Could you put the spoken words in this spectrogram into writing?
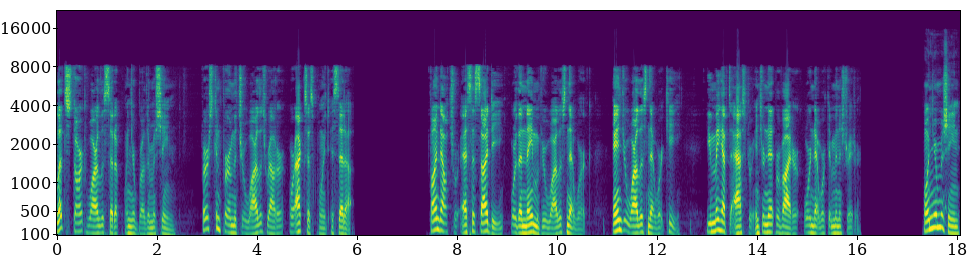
Let's start wireless setup on your Brother machine. First confirm that your wireless router or access point is set up. Find out your SSID or the name of your wireless network and your wireless network key. You may have to ask your internet provider or network administrator. On your machine,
